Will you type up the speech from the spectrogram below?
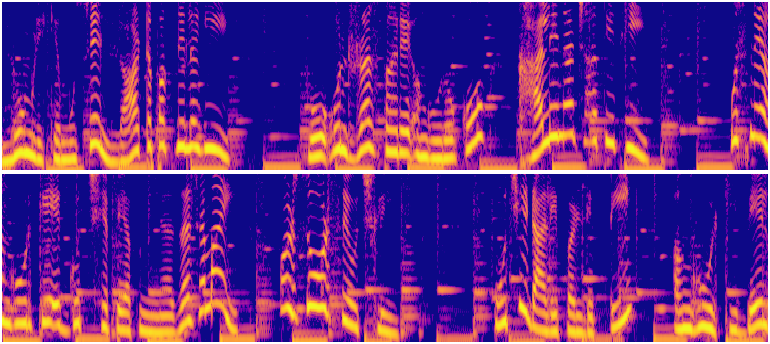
लोमड़ी के मुँह से लार टपकने लगी। वो उन रस भरे अंगूरों को खा लेना चाहती थी। उसने अंगूर के एक गुच्छे पे अपनी नज़र जमाई और ज़ोर से उछली। ऊँची डाली पर लिपटी, अंगूर की बेल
